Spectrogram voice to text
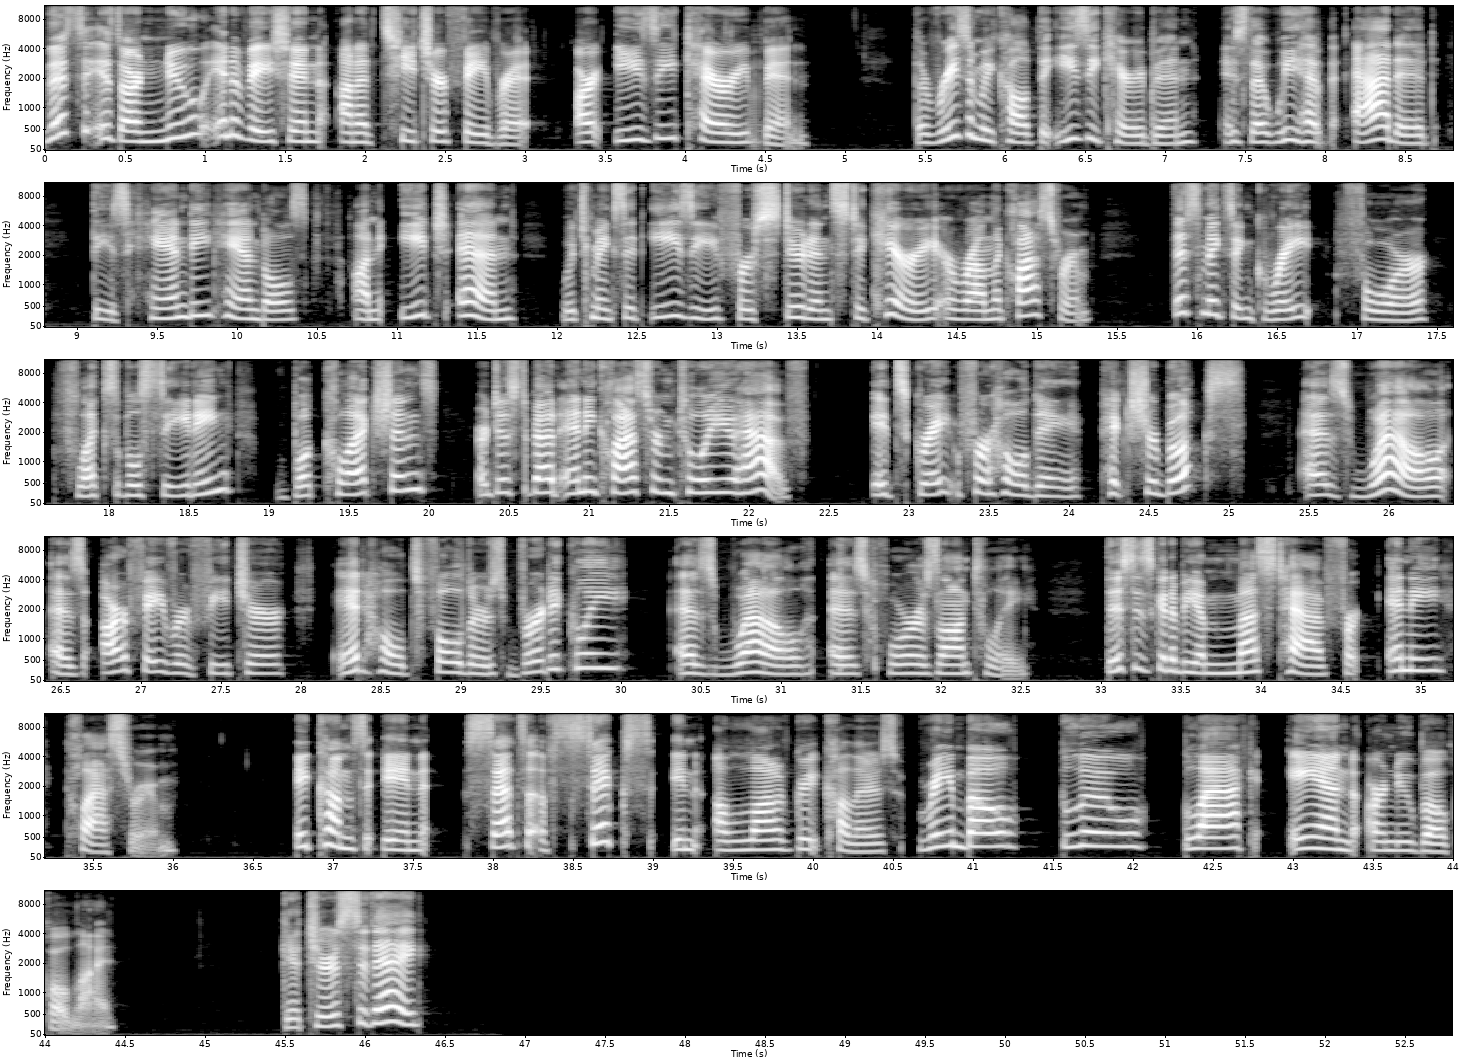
This is our new innovation on a teacher favorite, our Easy Carry Bin. The reason we call it the Easy Carry Bin is that we have added these handy handles on each end, which makes it easy for students to carry around the classroom. This makes it great for flexible seating, book collections, or just about any classroom tool you have. It's great for holding picture books, as well as our favorite feature, it holds folders vertically as well as horizontally. This is going to be a must have for any classroom. It comes in sets of six in a lot of great colors rainbow, blue, black, and our new BOCO line. Get yours today.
